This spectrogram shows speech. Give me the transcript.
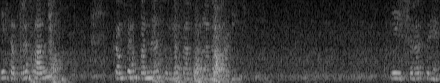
ये सत्रह साल कम से कम पंद्रह सोलह साल पुराना साड़ी। ये इस तरह से है।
